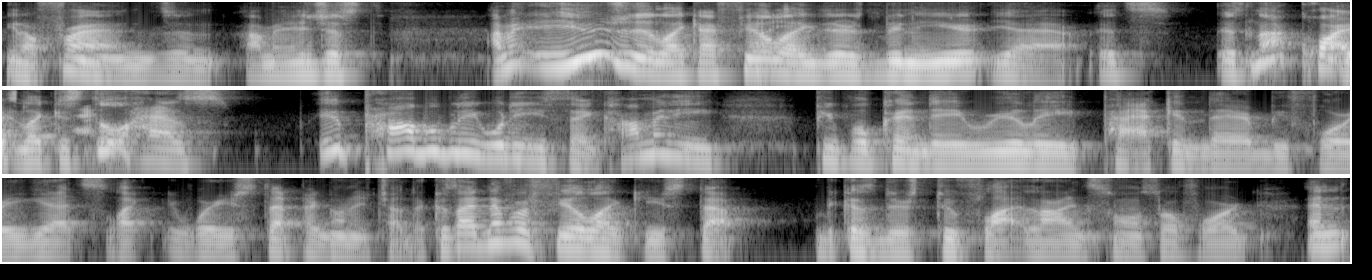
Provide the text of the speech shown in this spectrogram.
you know friends, and I mean it's just, I mean usually like I feel like there's been a year, yeah, it's it's not quite like it still has. It probably. What do you think? How many people can they really pack in there before it gets like where you're stepping on each other? Because I never feel like you step because there's two flight lines, so on and so forth, and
